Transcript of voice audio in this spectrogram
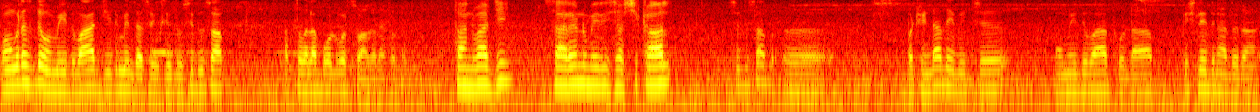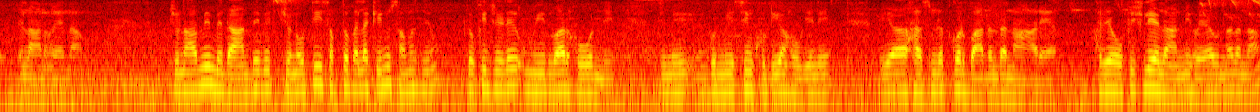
ਕਾਂਗਰਸ ਦੇ ਉਮੀਦਵਾਰ ਜੀਤਮਿੰਦਰ ਸਿੰਘ ਸਿੱਧੂ। ਸਿੱਧੂ ਸਾਹਿਬ ਸਭ ਤੋਂ ਪਹਿਲਾਂ ਬਹੁਤ ਬਹੁਤ ਸਵਾਗਤ ਹੈ ਤੁਹਾਡਾ। ਧੰਨਵਾਦ ਜੀ ਸਾਰਿਆਂ ਨੂੰ ਮੇਰੀ ਸਤਿ ਸ਼੍ਰੀ ਅਕਾਲ। ਸਿੱਧੂ ਸਾਹਿਬ ਬਠਿੰਡਾ ਦੇ ਵਿੱਚ ਉਮੀਦਵਾਰ ਤੁਹਾਡਾ ਪਿਛਲੇ ਦਿਨਾਂ ਦੌਰਾਨ ਐਲਾਨ ਹੋਇਆ ਨਾਮ। ਚੁਣਾਵੀ ਮੈਦਾਨ ਦੇ ਵਿੱਚ ਚੁਣੌਤੀ ਸਭ ਤੋਂ ਪਹਿਲਾਂ ਕਿਹਨੂੰ ਸਮਝਦੇ ਹੋ? ਕਿਉਂਕਿ ਜਿਹੜੇ ਉਮੀਦਵਾਰ ਹੋਰ ਨੇ ਜਿਵੇਂ ਗੁਰਮੀਤ ਸਿੰਘ ਖੁੱਡੀਆਂ ਹੋ ਗਏ ਨੇ ਜਾਂ ਹਰਸਿਮਰਤ ਕੌਰ ਬਾਦਲ ਦਾ ਨਾਮ ਆ ਰਿਹਾ। ਹਜੇ ਆਫੀਸ਼ੀਅਲੀ ਐਲਾਨ ਨਹੀਂ ਹੋਇਆ ਉਹਨਾਂ ਦਾ ਨਾਮ।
